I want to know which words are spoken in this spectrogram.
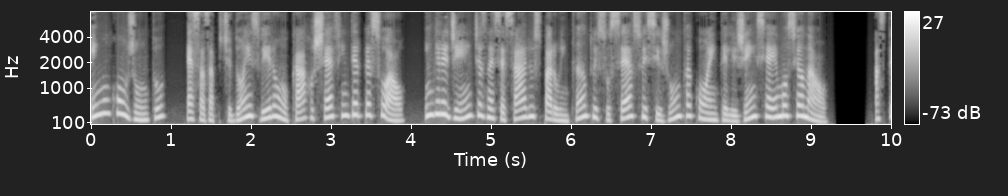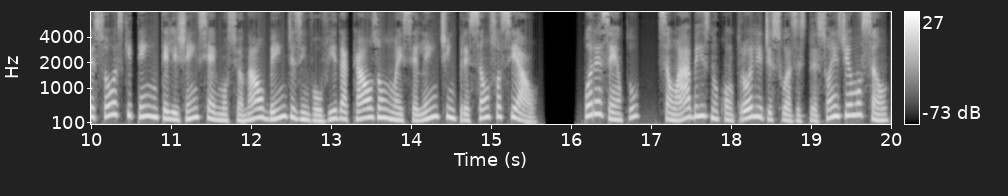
Em um conjunto, essas aptidões viram o carro-chefe interpessoal, ingredientes necessários para o encanto e sucesso e se junta com a inteligência emocional. As pessoas que têm inteligência emocional bem desenvolvida causam uma excelente impressão social. Por exemplo, são hábeis no controle de suas expressões de emoção,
